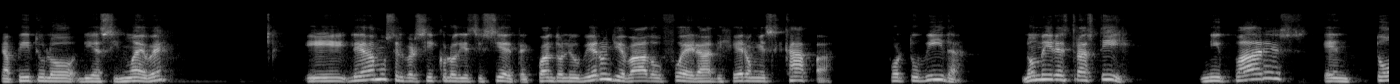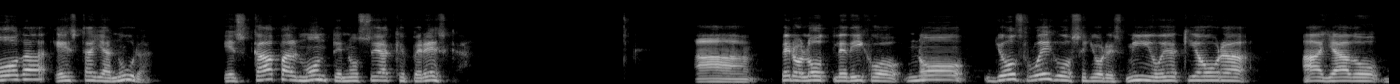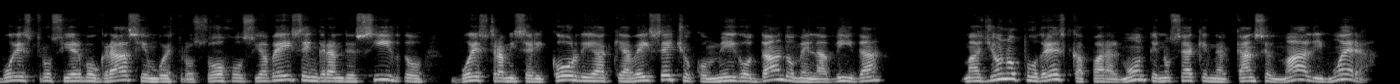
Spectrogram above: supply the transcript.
capítulo 19 y leamos el versículo 17. Cuando le hubieron llevado fuera, dijeron, escapa por tu vida, no mires tras ti ni pares en toda esta llanura. Escapa al monte, no sea que perezca. Ah, pero Lot le dijo, no, yo os ruego, señores míos, he aquí ahora ha hallado vuestro siervo gracia en vuestros ojos y habéis engrandecido vuestra misericordia que habéis hecho conmigo dándome la vida, mas yo no podré escapar al monte, no sea que me alcance el mal y muera.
